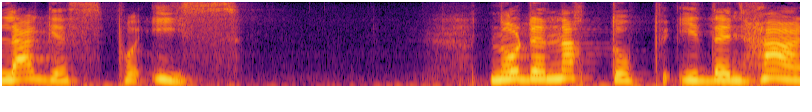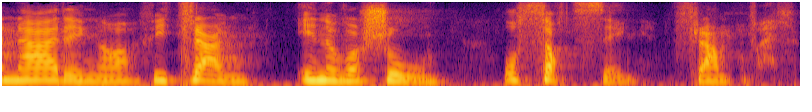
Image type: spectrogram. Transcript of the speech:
legges på is, når det er nettopp i denne næringa vi trenger innovasjon og satsing fremover.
